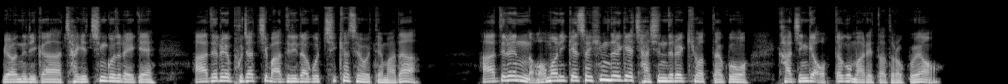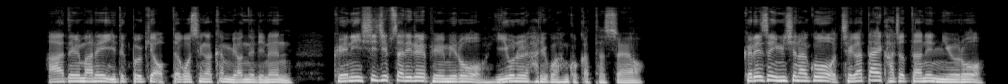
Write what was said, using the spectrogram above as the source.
며느리가 자기 친구들에게 아들을 부잣집 아들이라고 치켜 세울 때마다 아들은 어머니께서 힘들게 자신들을 키웠다고 가진 게 없다고 말했다더라고요. 아들만의 이득 볼 게 없다고 생각한 며느리는 괜히 시집살이를 빌미로 이혼을 하려고 한 것 같았어요. 그래서 임신하고 제가 딸 가졌다는 이유로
